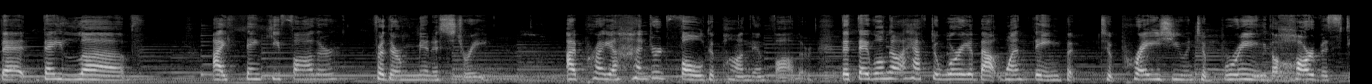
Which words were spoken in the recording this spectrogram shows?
that they love. I thank you, Father, for their ministry. I pray a hundredfold upon them, Father, that they will not have to worry about one thing, but to praise you and to bring the harvest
